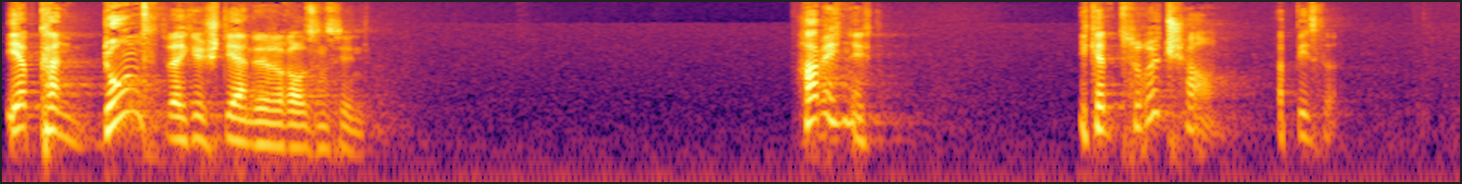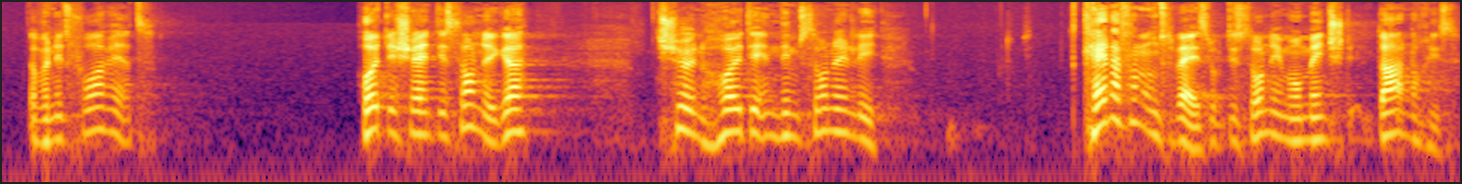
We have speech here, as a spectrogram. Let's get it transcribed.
Ihr habt keinen Dunst, welche Sterne da draußen sind. Habe ich nicht. Ich kann zurückschauen, ein bisschen, aber nicht vorwärts. Heute scheint die Sonne, gell? Schön, heute in dem Sonnenlicht. Keiner von uns weiß, ob die Sonne im Moment da noch ist.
